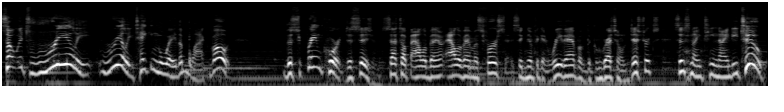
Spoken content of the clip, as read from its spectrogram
So it's really, really taking away the black vote. The Supreme Court decision sets up Alabama, Alabama's first significant revamp of the congressional districts since 1992.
